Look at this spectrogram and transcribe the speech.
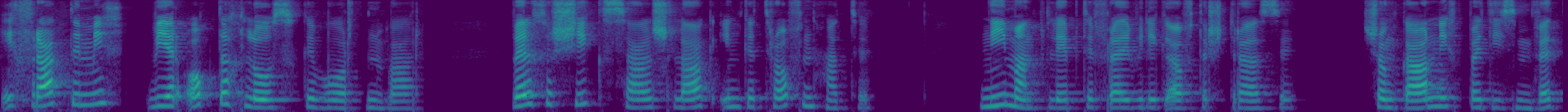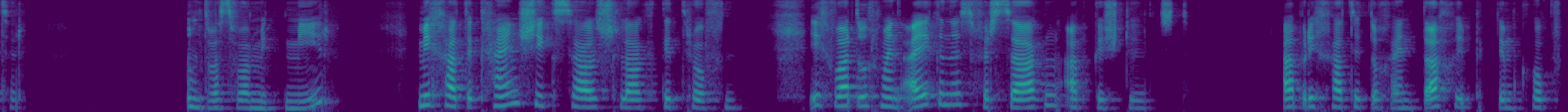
Ich fragte mich, wie er obdachlos geworden war, welcher Schicksalsschlag ihn getroffen hatte. Niemand lebte freiwillig auf der Straße, schon gar nicht bei diesem Wetter. Und was war mit mir? Mich hatte kein Schicksalsschlag getroffen. Ich war durch mein eigenes Versagen abgestürzt. Aber ich hatte doch ein Dach über dem Kopf,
